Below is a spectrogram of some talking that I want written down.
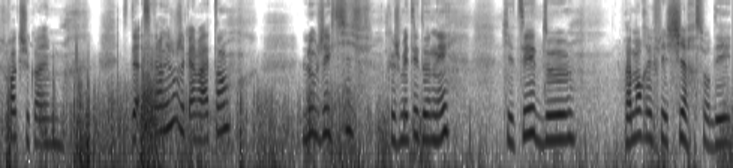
je crois que je suis quand même. Ces derniers jours, j'ai quand même atteint l'objectif que je m'étais donné, qui était de vraiment réfléchir sur des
